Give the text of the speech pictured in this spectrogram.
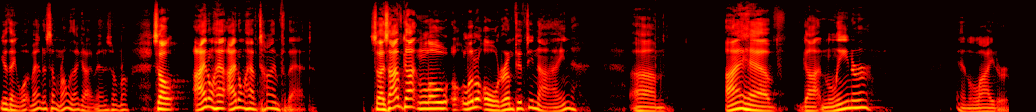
you think, well, man, there's something wrong with that guy, man. There's something wrong. So I don't have I don't have time for that. So as I've gotten low, a little older, I'm 59. Um, I have gotten leaner and lighter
